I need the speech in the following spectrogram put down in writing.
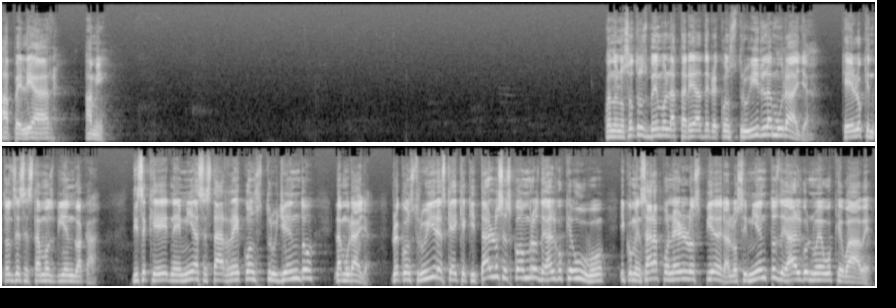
a pelear a mí. Cuando nosotros vemos la tarea de reconstruir la muralla, que es lo que entonces estamos viendo acá, dice que Nehemías está reconstruyendo la muralla. Reconstruir es que hay que quitar los escombros de algo que hubo y comenzar a poner los piedras, los cimientos de algo nuevo que va a haber.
